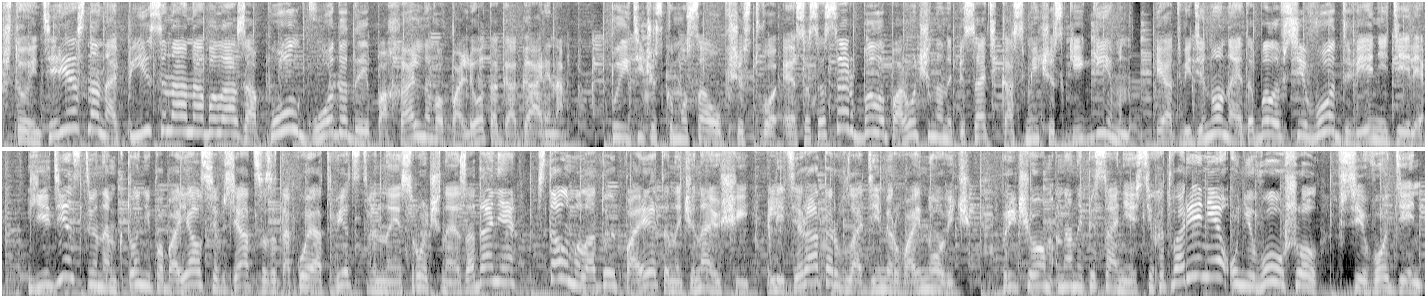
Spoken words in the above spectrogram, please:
Что интересно, написана она была за полгода до эпохального полета Гагарина – Поэтическому сообществу СССР было поручено написать космический гимн, и отведено на это было всего две недели. Единственным, кто не побоялся взяться за такое ответственное и срочное задание, стал молодой поэт и начинающий литератор Владимир Войнович. Причем на написание стихотворения у него ушел всего день.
